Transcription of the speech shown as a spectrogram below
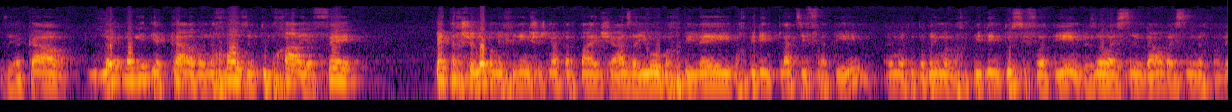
זה יקר, לא נגיד יקר, אבל נכון, זה מתומחר יפה, בטח שלא במחירים של שנת 2000, שאז היו מכפילי, מכפילים תלת ספרתיים, היום אנחנו מדברים על מכפילים דו ספרתיים באזור ה-24-25,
